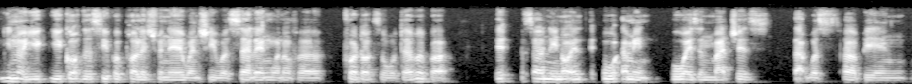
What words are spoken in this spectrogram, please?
you know you, you got the super polished veneer when she was selling one of her products or whatever, but it certainly not. In, I mean, always in matches that was her being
